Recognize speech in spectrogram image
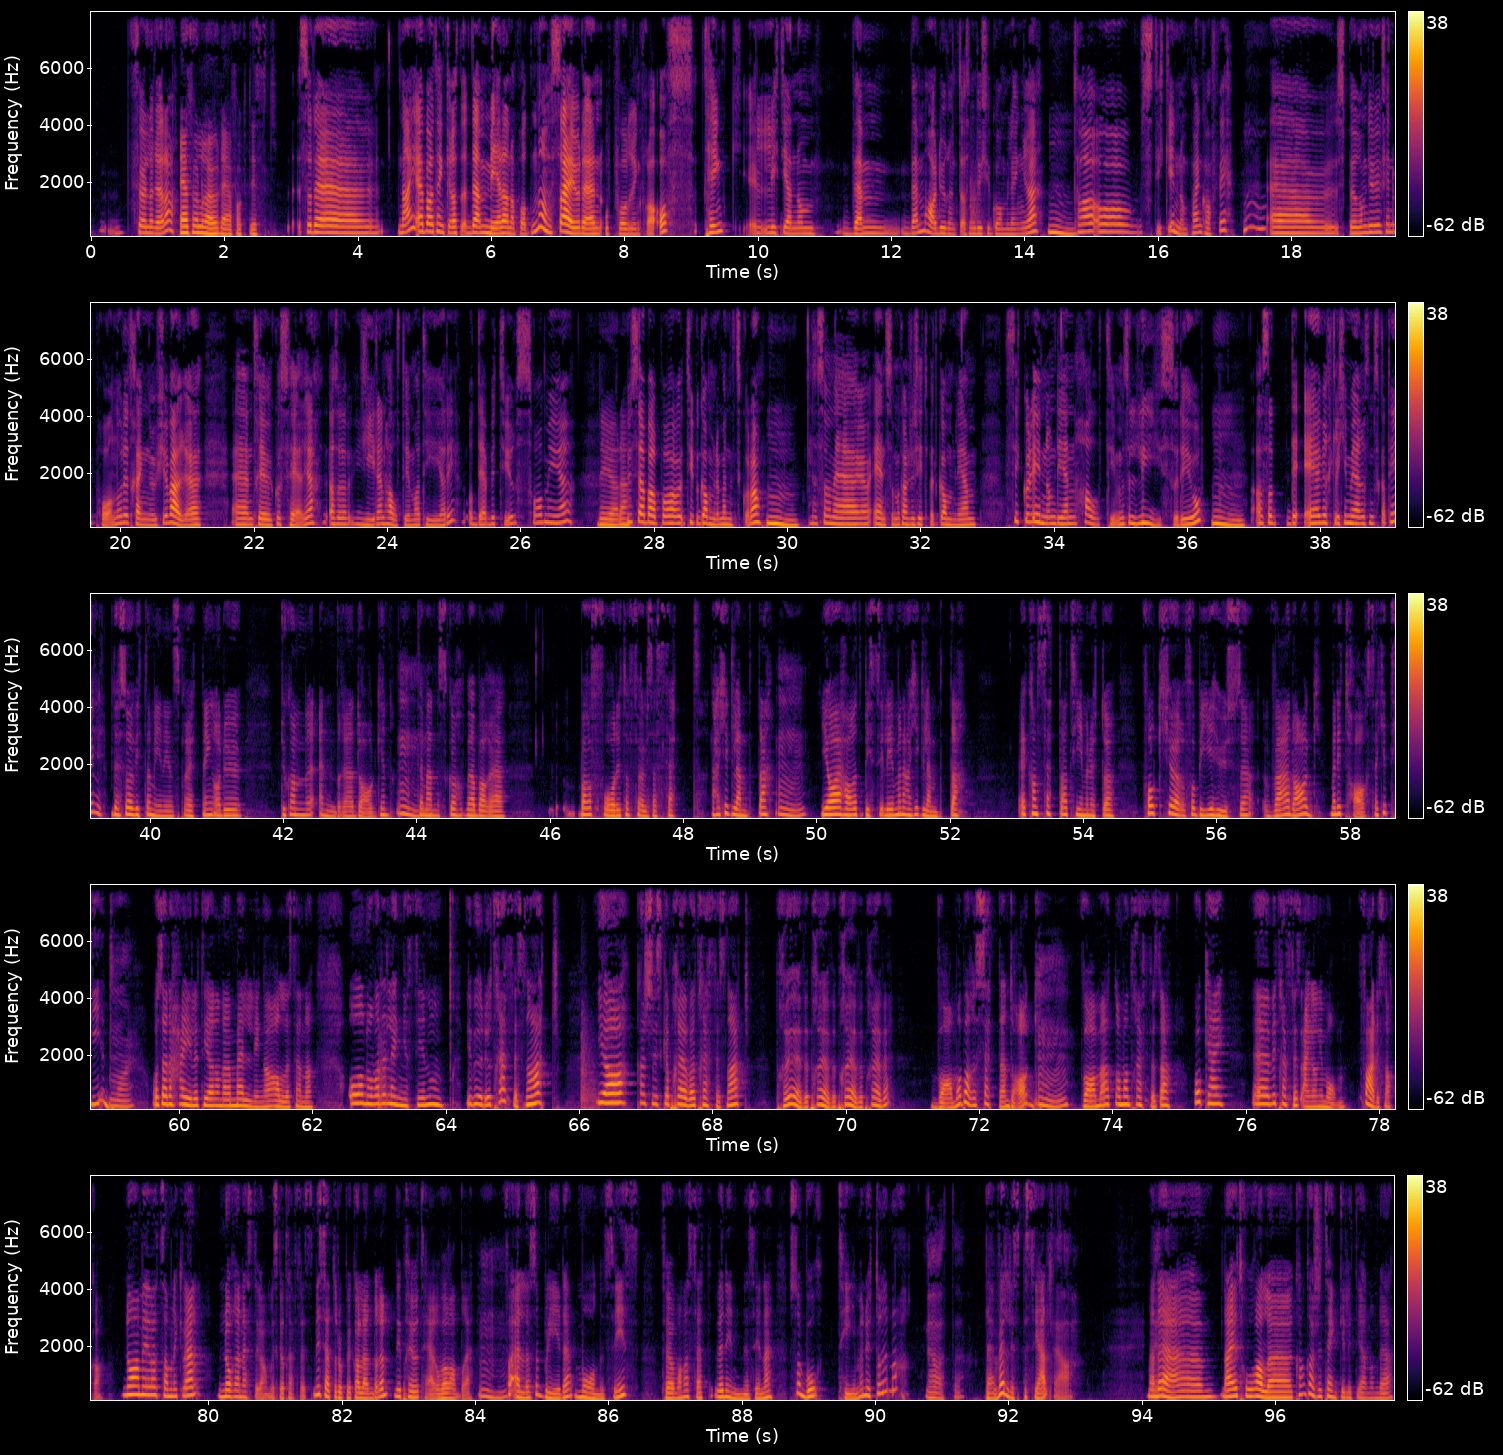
Føler jeg, da. Jeg føler òg det, faktisk. Så det Nei, jeg bare tenker at det, med denne podden nå, så er jo det en oppfordring fra oss. Tenk litt gjennom hvem, hvem har du rundt deg som du ikke går med lenger. Mm. Ta og Stikk innom på en kaffe. Mm. Eh, spør om de vil finne på noe. Det trenger jo ikke være en tre ukers ferie. Altså, Gi det en halvtime av tida di, og det betyr så mye. Det gjør det. Du ser bare på type gamle mennesker, da. Mm. Som er ensomme, kanskje sitter på et gamlehjem. Stikker du innom de en halvtime, så lyser de jo opp. Mm. Altså, det er virkelig ikke mer som skal til. Det er så vitamininnsprøytning, og du, du kan endre dagen Mm. til mennesker ved å bare Bare få dem til å føle seg sett. Jeg har ikke glemt det. Mm. Ja, jeg har et busy liv, men jeg har ikke glemt det. Jeg kan sette av ti minutter. Folk kjører forbi huset hver dag, men de tar seg ikke tid. Nei. Og så er det hele tida den der meldinga alle sender. 'Å, nå var det lenge siden. Vi burde jo treffes snart.' Ja, kanskje vi skal prøve å treffes snart. Prøve, prøve, prøve, prøve. Hva med å bare sette en dag? Mm. Hva med at når man treffes, da OK, eh, vi treffes en gang i måneden. Ferdig snakka. Nå har vi vært sammen i kveld. Når er neste gang vi skal treffes? Vi setter det opp i kalenderen. Vi prioriterer hverandre. Mm. For ellers så blir det månedsvis før man har sett venninnene sine som bor ti minutter unna. Jeg vet det. Det er veldig spesielt. Ja. Men det er Nei, jeg tror alle kan kanskje tenke litt gjennom det.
